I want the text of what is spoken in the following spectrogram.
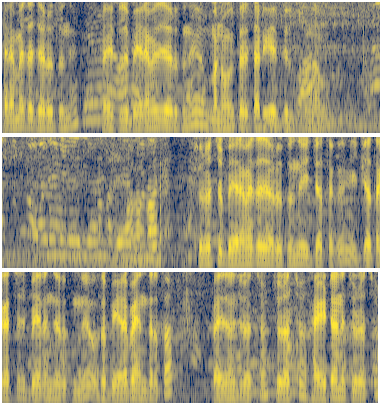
బేరం అయితే జరుగుతుంది. రైతులు బేరం అయితే జరుగుతుంది. మనం ఒకసారి తడిగి తెలుసుకుందాము. చూడొచ్చు బేరం అయితే జరుగుతుంది ఈ జతకు. ఈ జతకు వచ్చేసి బేరం జరుగుతుంది. ఒక బేరం అయిన తర్వాత ప్రైజ్ అనేది చూడొచ్చు. చూడొచ్చు హైట్ అనేది చూడొచ్చు.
